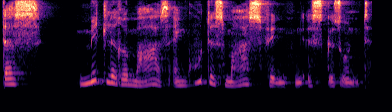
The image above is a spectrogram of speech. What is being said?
das mittlere Maß, ein gutes Maß finden, ist gesund.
